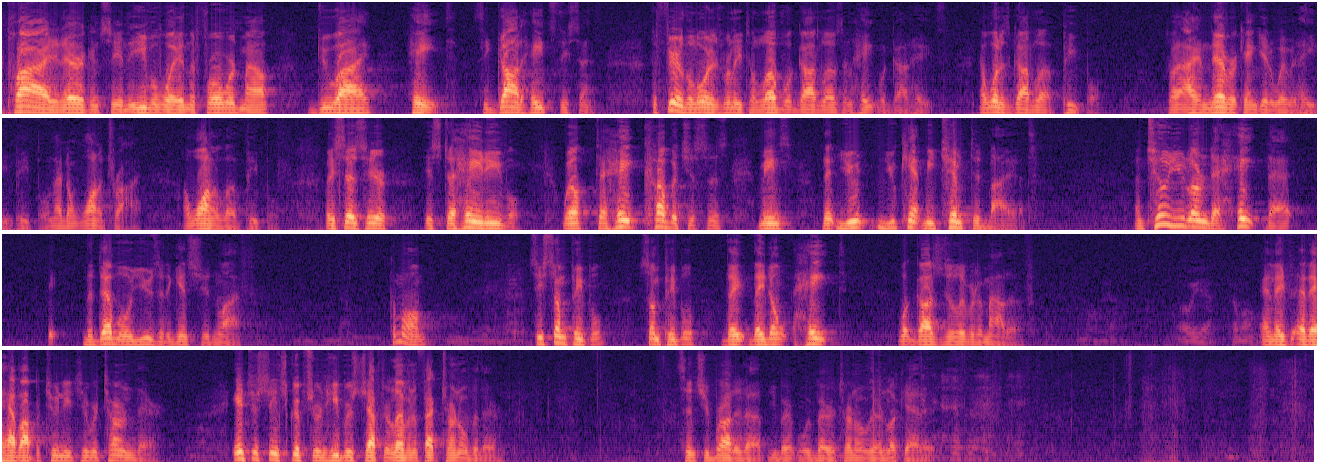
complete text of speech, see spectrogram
Pride and arrogancy and the evil way and the forward mouth do I hate. See, God hates these things. The fear of the Lord is really to love what God loves and hate what God hates. Now, what does God love? People. So I never can get away with hating people, and I don't want to try. I want to love people. But he says here, it's to hate evil. Well, to hate covetousness means that you, you can't be tempted by it. Until you learn to hate that, the devil will use it against you in life. Come on. See, some people, some people, they, they don't hate what God's delivered them out of. Oh, yeah. Come on. And they, and they have opportunity to return there. Interesting scripture in Hebrews chapter 11. In fact, turn over there. Since you brought it up, you better, we better turn over there and look at it.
